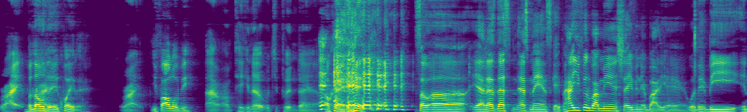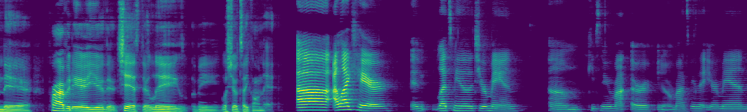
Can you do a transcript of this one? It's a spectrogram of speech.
Right below right, the equator. right. You follow me? I, I'm picking up what you're putting down. Okay. So uh yeah, that's that's that's manscaping. How you feel about men shaving their body hair? Whether it be in their private area, their chest, their legs. I mean, what's your take on that? Uh, I like hair. It lets me know that you're a man. Um, keeps me remind or you know reminds me that you're a man.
